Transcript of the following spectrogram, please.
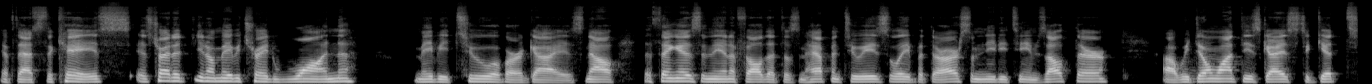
if that's the case, is try to you know maybe trade one maybe two of our guys. Now, the thing is, in the NFL, that doesn't happen too easily, but there are some needy teams out there. Uh, we Mhm. don't want these guys to get,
